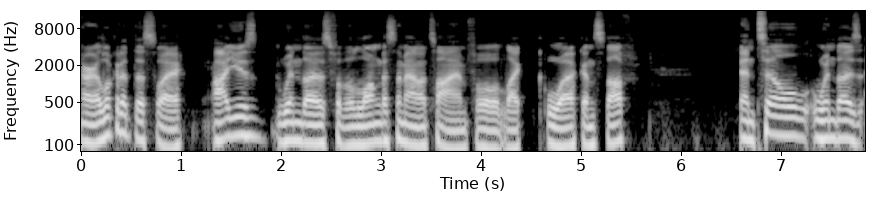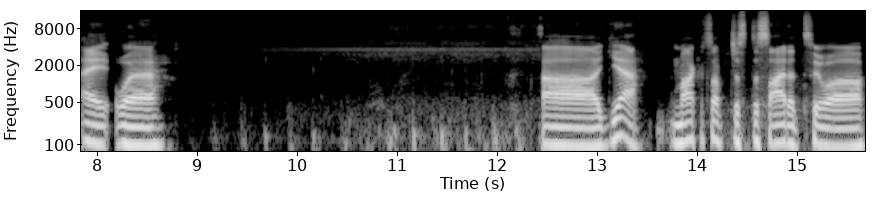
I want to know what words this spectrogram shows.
Alright, look at it this way. I used Windows for the longest amount of time for, like, work and stuff. Until Windows 8, where Uh, yeah. Microsoft just decided to, uh...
